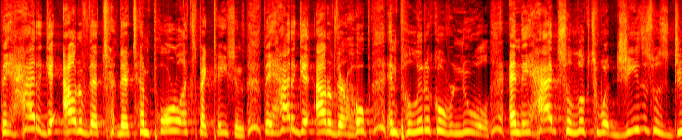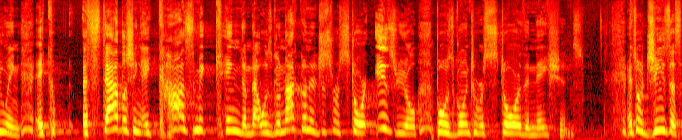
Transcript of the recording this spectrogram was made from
they had to get out of their, their temporal expectations. They had to get out of their hope in political renewal, and they had to look to what Jesus was doing, a, establishing a cosmic kingdom that was not going to just restore Israel, but was going to restore the nations. And so Jesus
